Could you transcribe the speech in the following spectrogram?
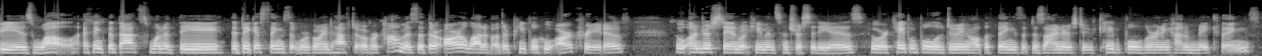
be as well. I think that that's one of the the biggest things that we're going to have to overcome is that there are a lot of other people who are creative, who understand what human centricity is, who are capable of doing all the things that designers do, capable of learning how to make things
